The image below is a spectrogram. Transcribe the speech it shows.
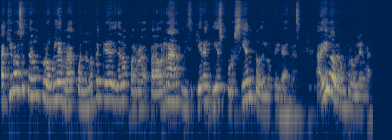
Aquí vas a tener un problema cuando no te queda dinero para, para ahorrar ni siquiera el 10% de lo que ganas. Ahí va a haber un problema.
